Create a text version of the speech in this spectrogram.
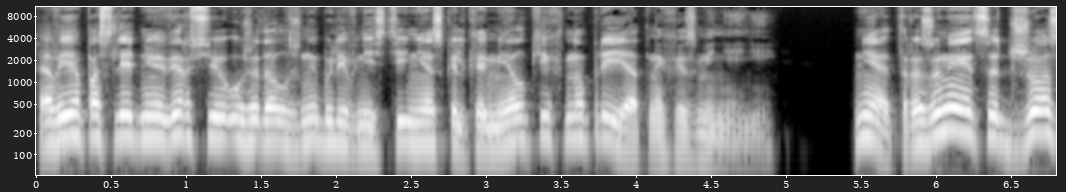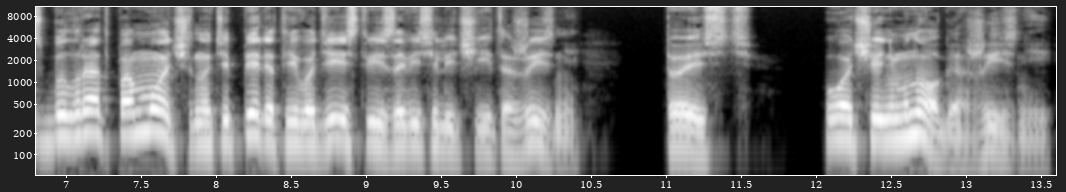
а в ее последнюю версию уже должны были внести несколько мелких, но приятных изменений. Нет, разумеется, Джосс был рад помочь, но теперь от его действий зависели чьи-то жизни. То есть, очень много жизней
